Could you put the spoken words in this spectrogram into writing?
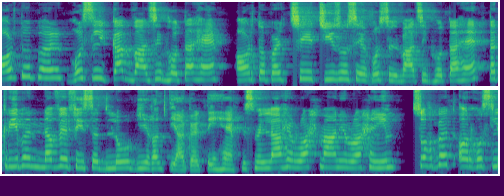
औरतों पर गसल कब वाजिब होता है? औरतों पर छह चीज़ों से गसल वाजिब होता है। तकरीबन नबे फ़ीसद लोग ये गलतियाँ करते हैं। बिस्मिल्लाहिर्रहमानिर्रहीम। सोहबत और गसल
